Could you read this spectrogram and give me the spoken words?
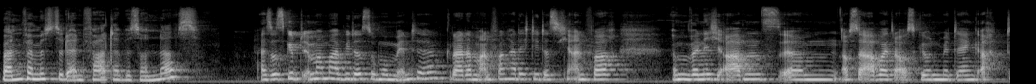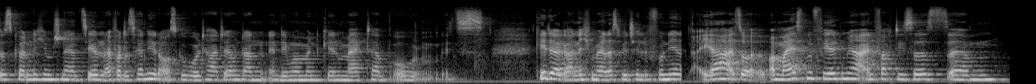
Wann vermisst du deinen Vater besonders? Also es gibt immer mal wieder so Momente, gerade am Anfang hatte ich die, dass ich einfach wenn ich abends ähm, aus der Arbeit rausgehe und mir denke, ach, das könnte ich ihm schnell erzählen und einfach das Handy rausgeholt hatte und dann in dem Moment gemerkt habe, oh, es geht ja gar nicht mehr, dass wir telefonieren. Ja, also am meisten fehlt mir einfach dieses ähm,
